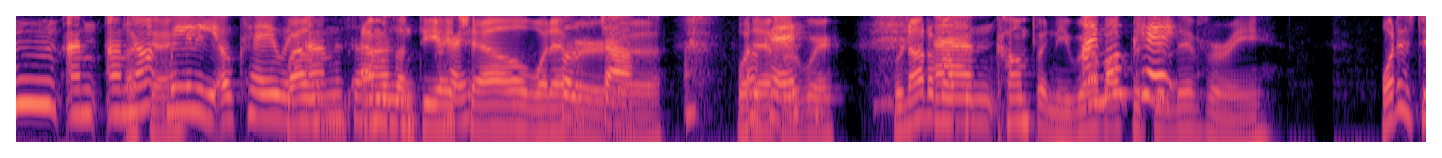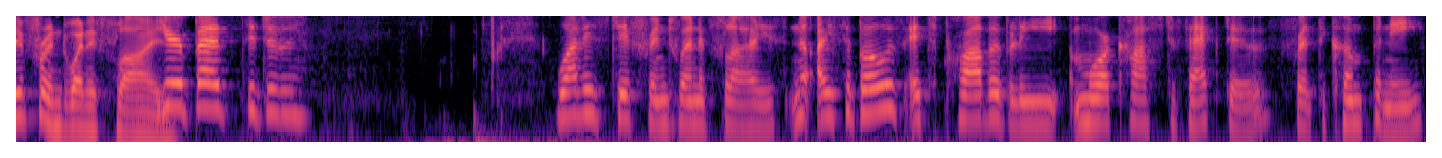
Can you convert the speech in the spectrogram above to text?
Mm, i'm, I'm not really okay with well, amazon Amazon, DHL, whatever, stop. uh, whatever. Okay. We're we're not about the Um, company. We're I'm about okay. the delivery. What is different when it flies? You're about the. Del- what is different when it flies? No, I suppose it's probably more cost effective for the company,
